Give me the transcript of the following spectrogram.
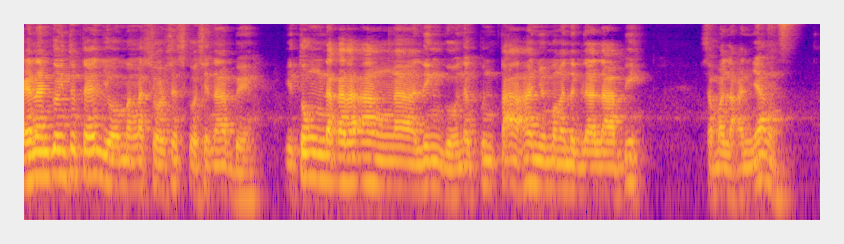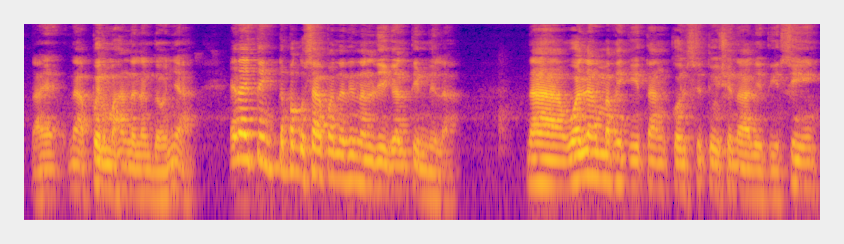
And I'm going to tell you, mga sources ko sinabi, itong nakaraang uh, linggo, nagpuntahan yung mga naglalabi sa Malacanang na, na pirmahan na lang daw niya. And I think napag-usapan na rin ng legal team nila na walang makikitang constitutionality si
